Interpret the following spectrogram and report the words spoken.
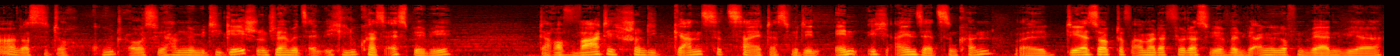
Ah, das sieht doch gut aus. Wir haben eine Mitigation und wir haben jetzt endlich Lukas SBB. Darauf warte ich schon die ganze Zeit, dass wir den endlich einsetzen können, weil der sorgt auf einmal dafür, dass wir, wenn wir angegriffen werden, wir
